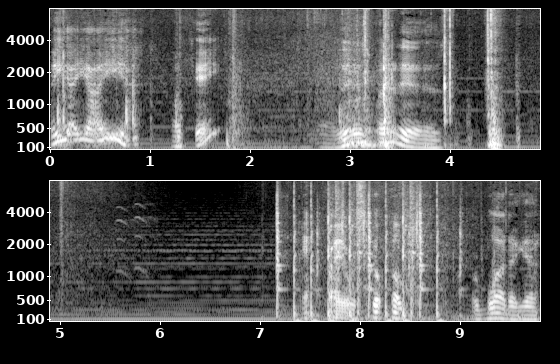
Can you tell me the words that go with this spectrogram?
Ay, ay, ay. Okay. It is what it is. Can't cry over spilt milk or blood, I guess.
